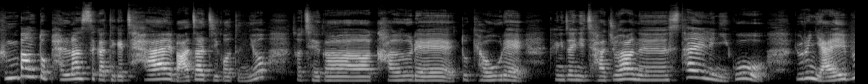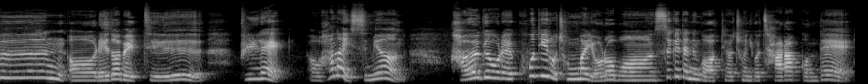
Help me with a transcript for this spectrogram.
금방 또 밸런스가 되게 잘 맞아지거든요. 그래서 제가 가을에 또 겨울에 굉장히 자주 하는 스타일링이고 이런 얇은 어, 레더 벨트 블랙 어, 하나 있으면 가을 겨울에 코디로 정말 여러 번 쓰게 되는 것 같아요. 전 이거 자라 건데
